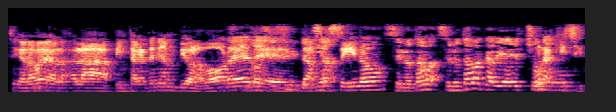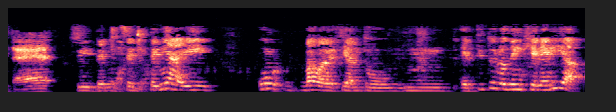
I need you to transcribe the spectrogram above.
Sí, que no veas, las la pintas que tenían violadores, No, de, sí, sí, de tenía- asesinos. Se notaba, se notaba que había hecho... Una exquisitez. Sí, ten- se- tenía ahí, un, vamos, decían tú, mm, el título de ingeniería,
